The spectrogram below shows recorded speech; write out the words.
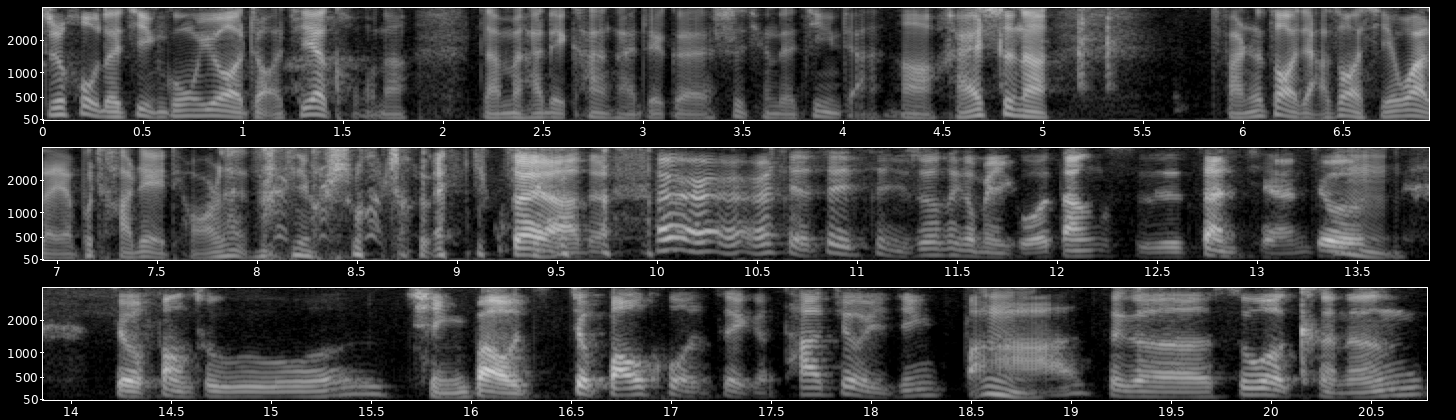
之后的进攻又要找借口呢？咱们还得看看这个事情的进展啊，还是呢？反正造假造习惯了，也不差这一条了，那 就说出来就行。对啊，对，而而而且这次你说那个美国当时战前就就放出情报，就包括这个，他就已经把这个苏沃可能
